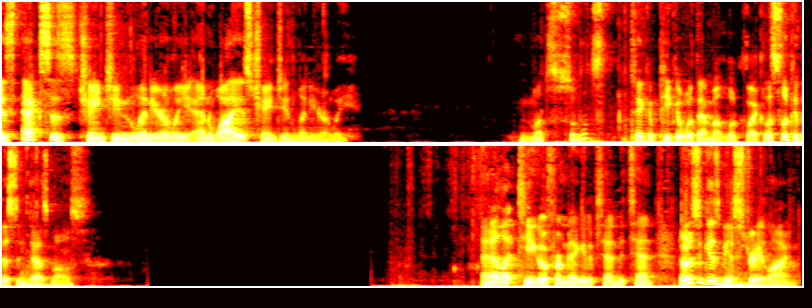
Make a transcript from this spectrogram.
is x is changing linearly and y is changing linearly. Let's, so let's take a peek at what that might look like. Let's look at this in Desmos. And I let t go from negative 10 to 10. Notice it gives me a straight line.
